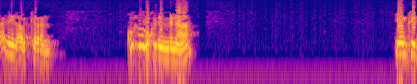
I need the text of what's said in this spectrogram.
هذه الأركان كل ركن منها يمكن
